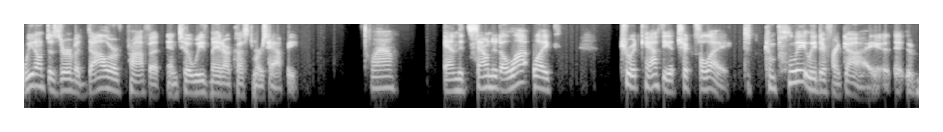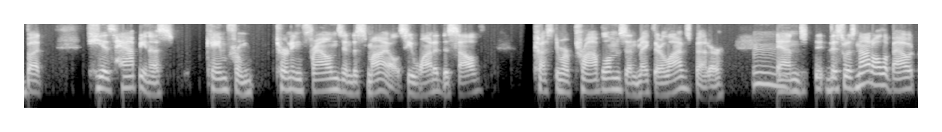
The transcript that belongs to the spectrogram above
we don't deserve a dollar of profit until we've made our customers happy. Wow. And it sounded a lot like Truett Cathy at Chick fil A, completely different guy, but his happiness came from turning frowns into smiles. He wanted to solve customer problems and make their lives better. Mm. And this was not all about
